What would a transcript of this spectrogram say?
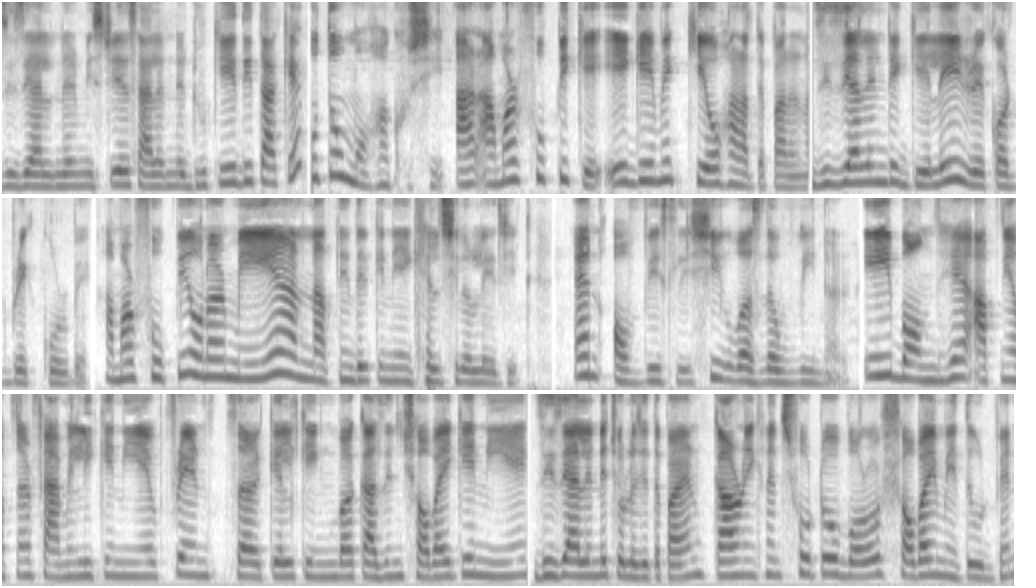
জিজি আইল্যান্ডের মিস্ট্রিয়াস আইল্যান্ডে ঢুকিয়ে দিই তাকে। ও তো মহা খুশি। আর আমার ফুপিকে এই গেমে কেউ হারাতে পারে না। জিজি আইল্যান্ডে গেলেই রেকর্ড ব্রেক করবে। আমার ফুপি ওনার মেয়ে আর নাতনিদেরকে নিয়ে খেলছিল legit and obviously she was the winner এই বন্ধে আপনি আপনার ফ্যামিলিকে নিয়ে ফ্রেন্ড সার্কেল কিংবা কাজিন সবাইকে নিয়ে জিজি আইল্যান্ডে চলে যেতে পারেন। কারণ এখানে ছোট, বড় সবাই মেতে উঠবেন।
